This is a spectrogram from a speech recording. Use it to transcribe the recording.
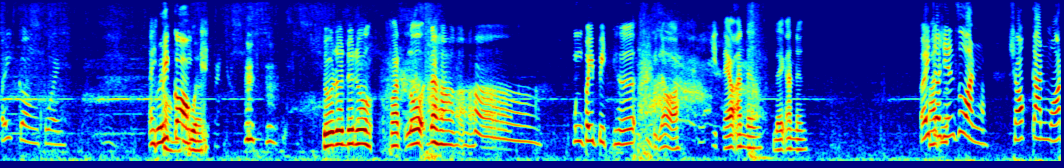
เอ้ยกองควยไอ้เฮ้ยกล่องกวยดูดูดูดูฟัดโลดามึงไปปิดเถอะปิดแล้วเหรอปิดแล้วอันหนึงเหลืออีกอันหนึงเอ้ยพัดเจอชิ้นส่วนช็อกกันมอด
